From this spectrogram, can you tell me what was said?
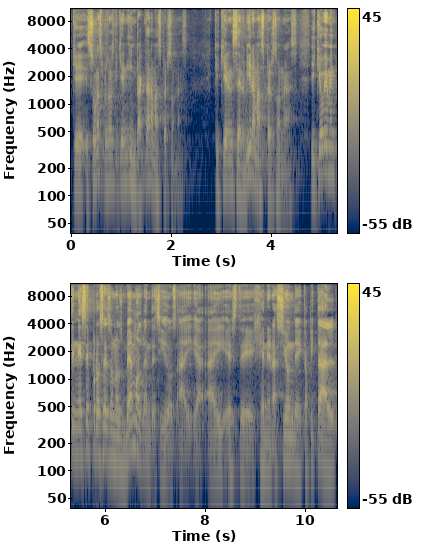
que son las personas que quieren impactar a más personas que quieren servir a más personas y que obviamente en ese proceso nos vemos bendecidos, hay, hay este, generación de capital,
